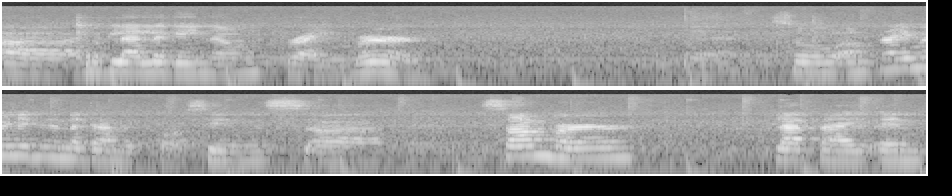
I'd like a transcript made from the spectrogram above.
uh, maglalagay ng primer. Ayan. So, ang primer na ginagamit ko since uh, summer, tayo, and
